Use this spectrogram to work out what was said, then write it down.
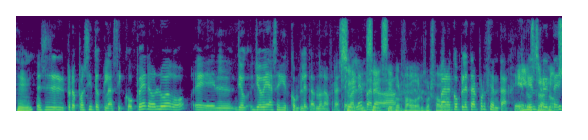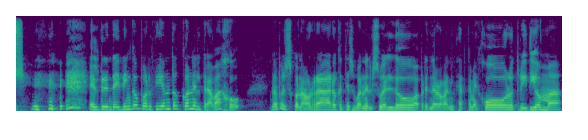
Mm. Ese es el propósito clásico. Pero luego, el- yo, yo voy a seguir completando la frase, Sí, ¿vale? sí, sí, por favor, por favor. Para completar porcentaje. El, Ilústranos. 30 el 35% con el trabajo. ¿No? Pues con ahorrar o que te suban el sueldo, aprender a organizarte mejor, otro idioma,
